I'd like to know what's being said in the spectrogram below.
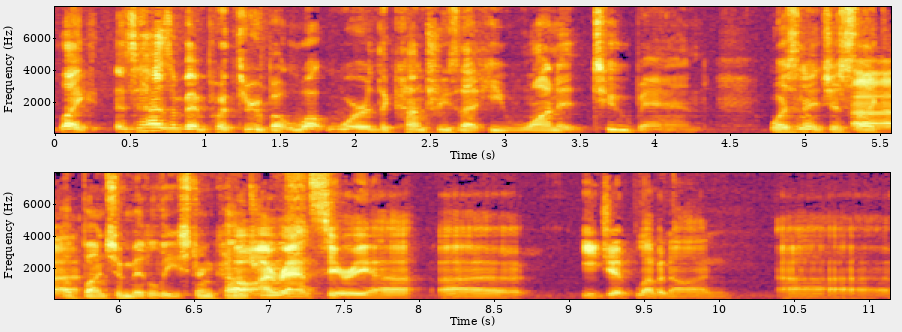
like it hasn't been put through. But what were the countries that he wanted to ban? Wasn't it just like Uh, a bunch of Middle Eastern Oh, countries? Iran, Syria, uh, Egypt, Lebanon. Uh,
